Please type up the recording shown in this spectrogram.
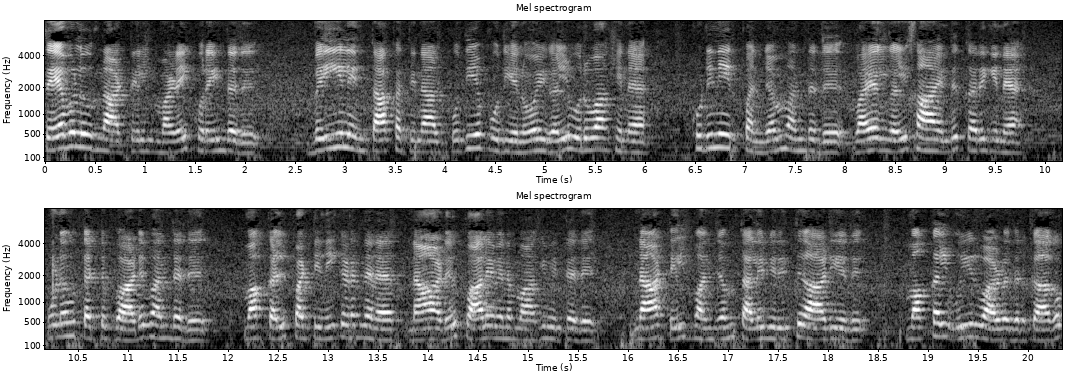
சேவலூர் நாட்டில் மழை குறைந்தது. வெயிலின் தாக்கத்தினால் புதிய புதிய நோய்கள் உருவாகின. குடிநீர் பஞ்சம் வந்தது. வயல்கள் காய்ந்து கருகின. உணவு தட்டுப்பாடு வந்தது. மக்கள் பட்டினி கிடந்தனர். நாடு பாலைவனமாகிவிட்டது நாட்டில் பஞ்சம் தலைவிரித்து ஆடியது. மக்கள் உயிர் வாழ்வதற்காக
